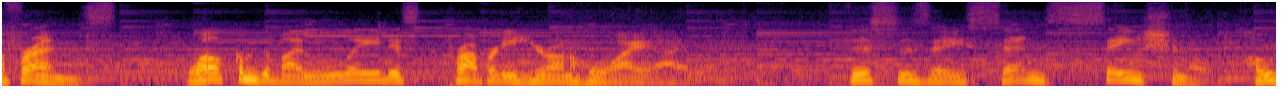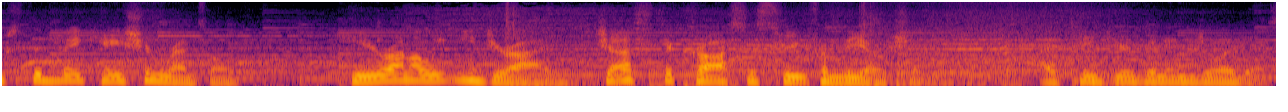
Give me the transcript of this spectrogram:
friends, welcome to my latest property here on Hawaii Island. This is a sensational hosted vacation rental here on Ali'i Drive, just across the street from the ocean. I think you're gonna enjoy this.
